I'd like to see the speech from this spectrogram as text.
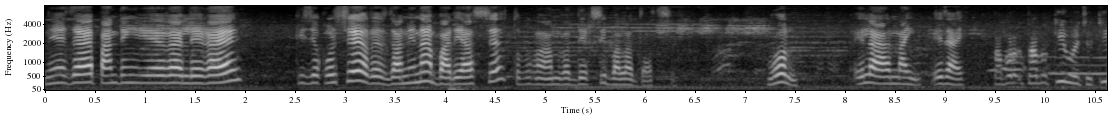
নিয়ে যায় পান্টিং এরা লেগায় কী যে করছে ওরা জানি না বাড়ি আসছে তখন আমরা দেখছি বালা যাচ্ছে। বল এলা আর নাই এরাই। তারপর তারপর কি হয়েছে? কি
